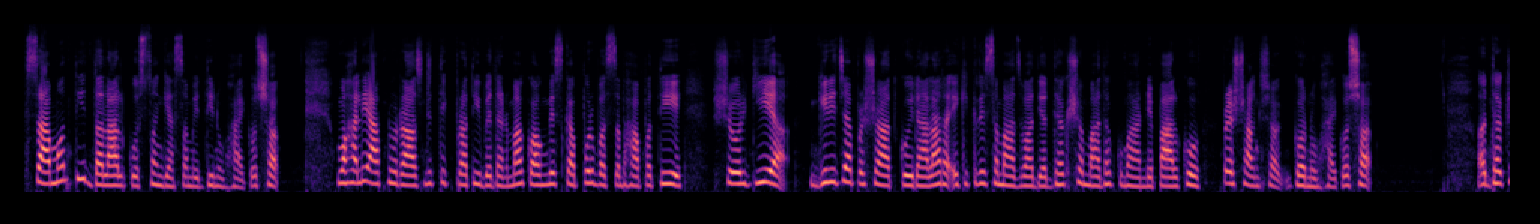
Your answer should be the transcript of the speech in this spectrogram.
सामन्ती दलालको संज्ञा समेत दिनुभएको छ। उहाँले आफ्नो राजनीतिक प्रतिवेदनमा कंग्रेसका पूर्व सभापति स्वर्गीय गिरिजा प्रसाद कोइराला र एकीकृत समाजवादी अध्यक्ष माधव कुमार नेपालको प्रशंसा गर्नुभएको छ। अध्यक्ष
